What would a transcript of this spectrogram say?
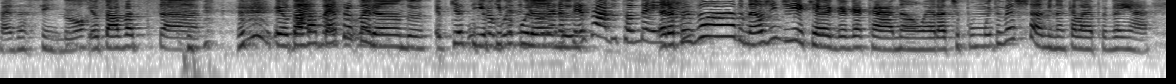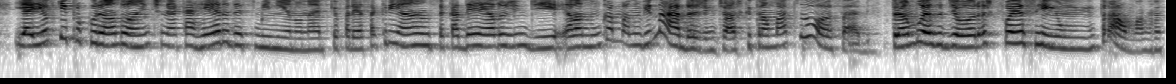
Mas assim, Nossa. eu tava. eu tava mas, até mas, procurando. Mas é porque assim, eu fiquei procurando. era pesado também. Era pesado, né? Hoje em dia que é GHK, não, era tipo muito vexame naquela época ganhar. E aí eu fiquei procurando antes, né, a carreira desse menino, né? Porque eu falei, essa criança, cadê ela hoje em dia? Ela nunca, não vi nada, gente. Eu acho que traumatizou, sabe? Tramboesa de ouro, acho que foi assim, um trauma.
